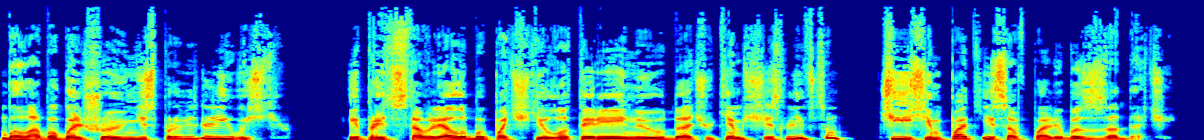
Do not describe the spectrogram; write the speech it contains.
была бы большой несправедливостью и представляла бы почти лотерейную удачу тем счастливцам, чьи симпатии совпали бы с задачей.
